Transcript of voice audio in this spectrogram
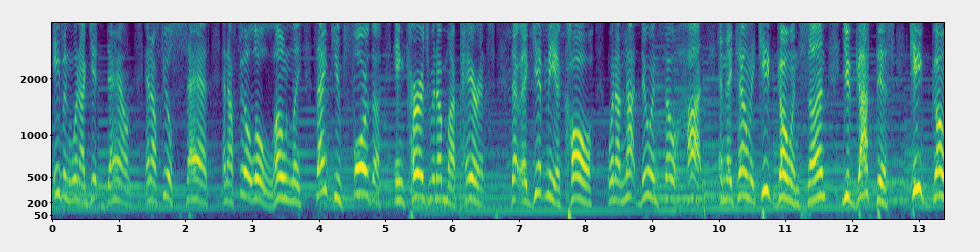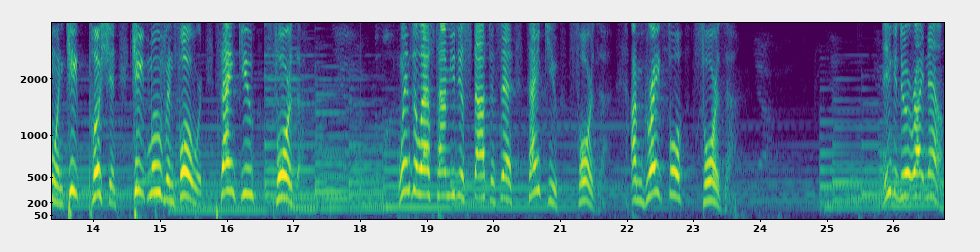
even when I get down and I feel sad and I feel a little lonely. Thank you for the encouragement of my parents that give me a call when I'm not doing so hot and they tell me, Keep going, son. You got this. Keep going. Keep pushing. Keep moving forward. Thank you for them. When's the last time you just stopped and said, Thank you for the? I'm grateful for the. And you can do it right now.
